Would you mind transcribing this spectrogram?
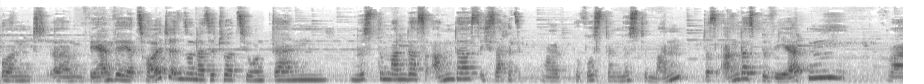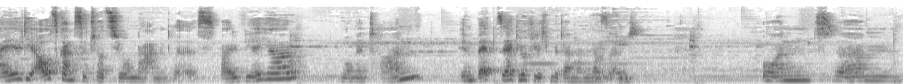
Und ähm, wären wir jetzt heute in so einer Situation, dann müsste man das anders, ich sage jetzt mal bewusst, dann müsste man das anders bewerten, weil die Ausgangssituation eine andere ist. Weil wir ja momentan im Bett sehr glücklich miteinander sind. Und ähm,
